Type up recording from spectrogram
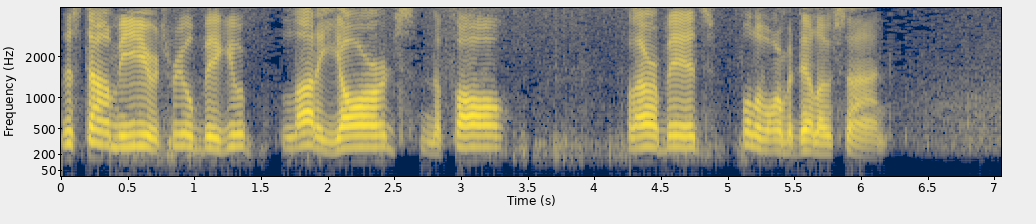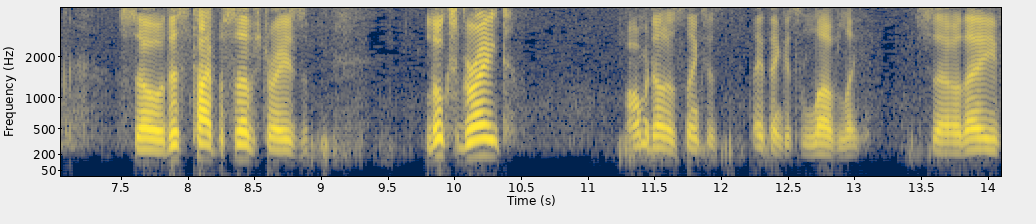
this time of year, it's real big. A lot of yards in the fall, flower beds full of armadillo sign. So this type of substrate looks great. Armadillos thinks it's, they think it's lovely. So they've,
